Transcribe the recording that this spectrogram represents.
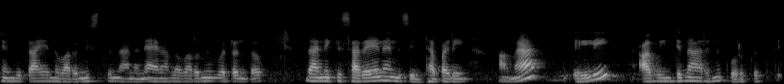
చెందుతాయని వరమిస్తున్నానని ఆయన అలా వరం ఇవ్వడంతో దానికి సరైన సిద్ధపడి ఆమె వెళ్ళి ఆ వింటినారని కోరుకుతుంది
